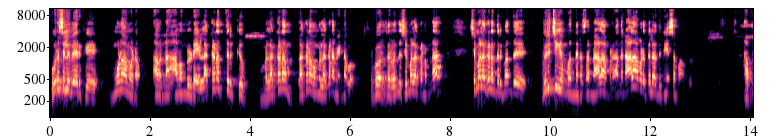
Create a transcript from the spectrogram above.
ஒரு சில பேருக்கு மூணாம் இடம். அவன் அவங்களுடைய லக்கணத்திற்கு லக்கணம் லக்கணம் உங்க லக்கணம் என்னவோ? இப்போ ஒருத்தர் வந்து சிம்ம லக்கணம்னா சிம்ம லக்கணத்திற்கு வந்து விருச்சிகம் வந்து என்ன சார் நாலாம் இடம். அந்த நாலாம் இடத்துல அது நேசமாகும். அப்ப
